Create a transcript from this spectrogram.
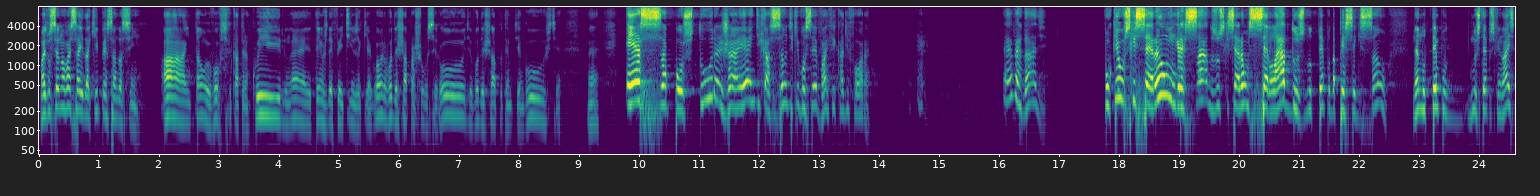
Mas você não vai sair daqui pensando assim: ah, então eu vou ficar tranquilo, né? Eu tenho os defeitinhos aqui agora, eu vou deixar para a chuva ser hoje, eu vou deixar para o tempo de angústia. Né? Essa postura já é a indicação de que você vai ficar de fora. É verdade. Porque os que serão ingressados, os que serão selados no tempo da perseguição, né, no tempo, nos tempos finais,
